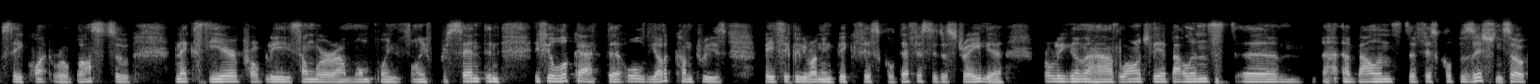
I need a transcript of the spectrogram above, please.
say, quite robust. So next year, probably somewhere around 1.5%. And if you look at uh, all the other countries basically running big fiscal deficit, Australia probably going to have largely a balanced, um, a balanced uh, fiscal position. So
